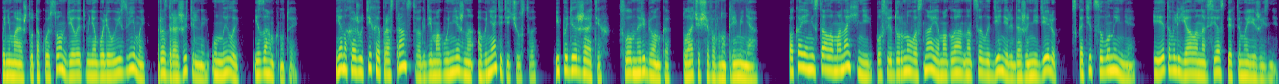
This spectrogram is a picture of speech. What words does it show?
понимая, что такой сон делает меня более уязвимой, раздражительной, унылой и замкнутой. Я нахожу тихое пространство, где могу нежно обнять эти чувства и поддержать их, словно ребенка, плачущего внутри меня. Пока я не стала монахиней, после дурного сна я могла на целый день или даже неделю скатиться в уныние, и это влияло на все аспекты моей жизни.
